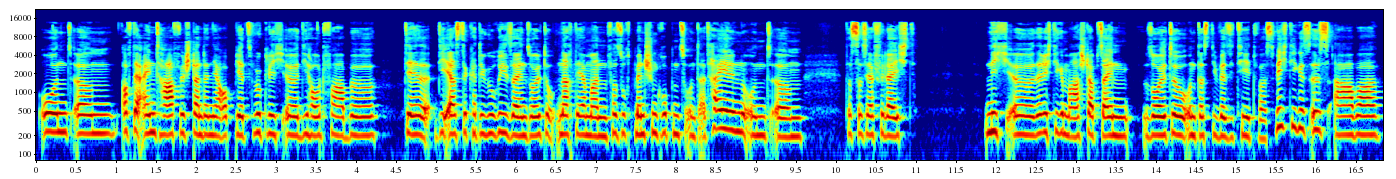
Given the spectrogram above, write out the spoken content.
Und ähm, auf der einen Tafel stand dann ja, ob jetzt wirklich äh, die Hautfarbe der, die erste Kategorie sein sollte, nach der man versucht, Menschengruppen zu unterteilen und ähm, dass das ja vielleicht nicht äh, der richtige Maßstab sein sollte und dass Diversität was Wichtiges ist, aber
